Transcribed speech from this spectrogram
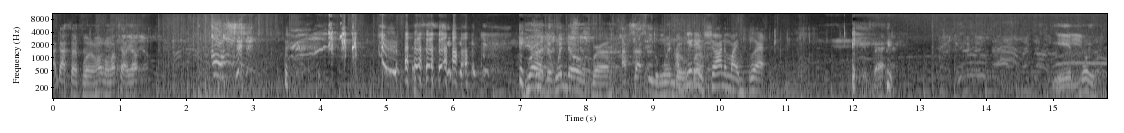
I got something for him. Hold on, watch out, y'all. Oh shit! Bruh, the window, bruh. I shot through the window, I'm getting bruh. shot in my back. Back. Yeah, boy.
